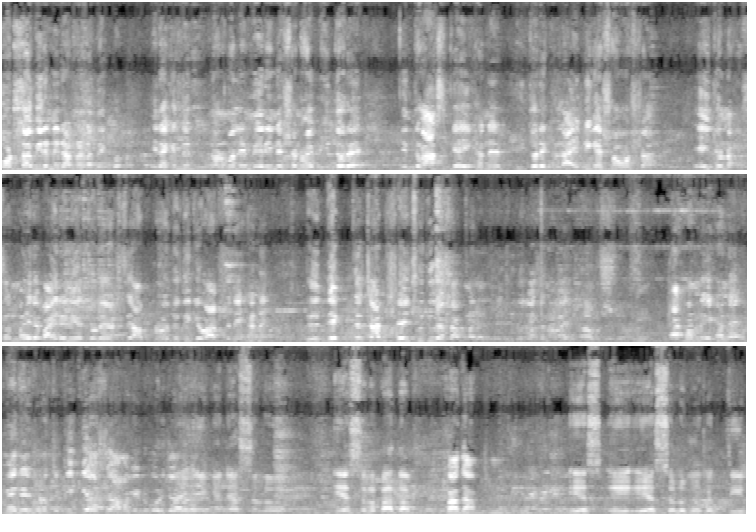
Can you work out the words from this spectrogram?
পর্দা বিরিয়ানি রান্নাটা দেখব। এটা কিন্তু নর্মালি মেরিনেশন হয় ভিতরে কিন্তু আজকে এখানে ভিতরে একটু লাইটিংয়ের সমস্যা। এই জন্য হাসান ভাইরে বাইরে নিয়ে চলে আসছে। আপনারা যদি কেউ আসেন এখানে যদি দেখতে চান সেই সুযোগ আছে আপনাদের। সেই সুযোগ আছে না ভাই? অবশ্যই। এখন এখানে মেরিনেশন হচ্ছে। কি কি আছে? আমাকে একটু পরিচয় করে এখানে আসলে এ আসলে বাদাম। বাদাম হুম। এ আস- এ- এ আসলে করেন তিন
